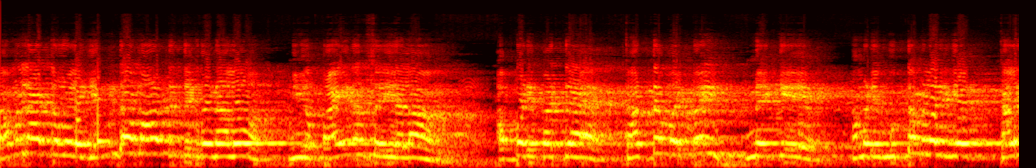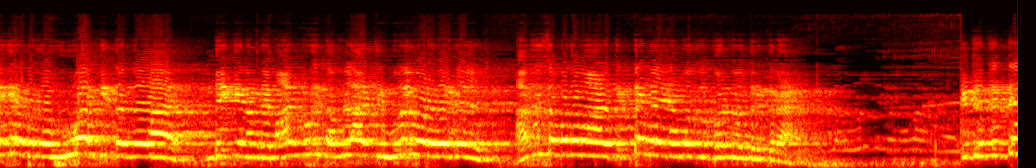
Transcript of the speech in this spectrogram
தமிழ்நாட்டில் உள்ள எந்த மாவட்டத்துக்கு வேணாலும் நீங்க பயணம் செய்யலாம். அப்படிப்பட்ட கட்டமைப்பை இன்னைக்கு நம்முடைய முத்தமிழர்கள் கலைஞர் அவர்கள் உருவாக்கி தந்ததால் இன்றைக்கு நம்முடைய மாண்புமிகு தமிழ்நாட்டின் முதல்வர் அவர்கள் அது சம்பந்தமான திட்டங்களை நமக்கு கொண்டு வந்திருக்கிறார். கிட்டத்தட்ட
